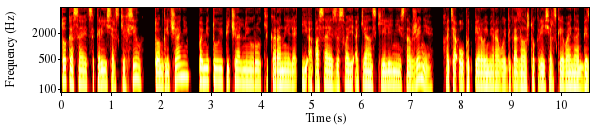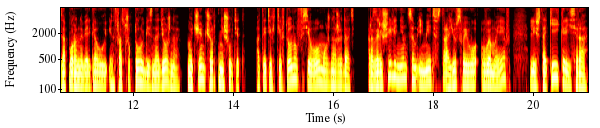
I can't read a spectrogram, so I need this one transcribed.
Что касается крейсерских сил, то англичане, пометуя печальные уроки Коронеля и опасаясь за свои океанские линии снабжения, хотя опыт Первой мировой доказал, что крейсерская война без опоры на береговую инфраструктуру безнадежна, но чем черт не шутит, от этих тевтонов всего можно ожидать. Разрешили немцам иметь в строю своего ВМФ лишь такие крейсера,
